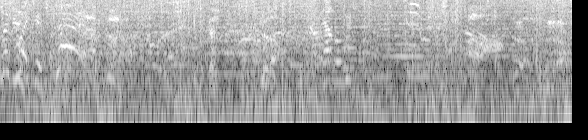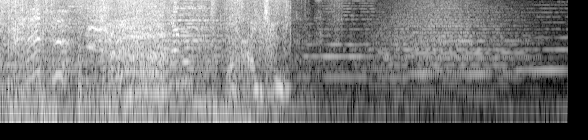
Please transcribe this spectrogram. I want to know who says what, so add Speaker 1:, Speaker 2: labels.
Speaker 1: Let's break Breakage!
Speaker 2: Double. Double.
